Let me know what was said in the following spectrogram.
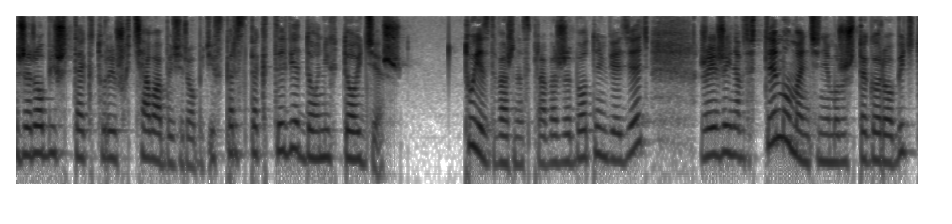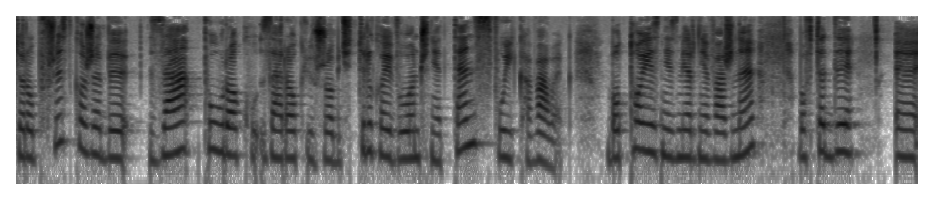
że robisz te, które już chciałabyś robić i w perspektywie do nich dojdziesz. Tu jest ważna sprawa, żeby o tym wiedzieć, że jeżeli nawet w tym momencie nie możesz tego robić, to rób wszystko, żeby za pół roku, za rok już robić tylko i wyłącznie ten swój kawałek, bo to jest niezmiernie ważne, bo wtedy e,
